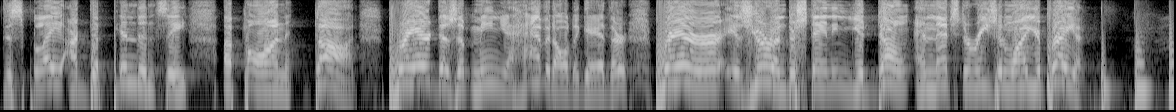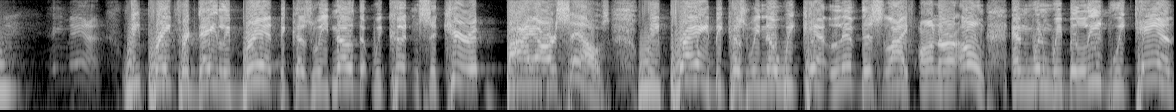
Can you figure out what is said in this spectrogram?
display our dependency upon God. Prayer doesn't mean you have it all together. Prayer is your understanding you don't, and that's the reason why you're praying. Amen. We prayed for daily bread because we know that we couldn't secure it by ourselves. We pray because we know we can't live this life on our own. And when we believe we can,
